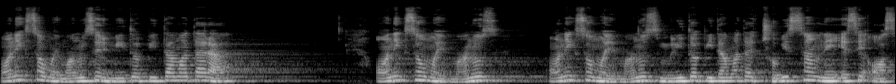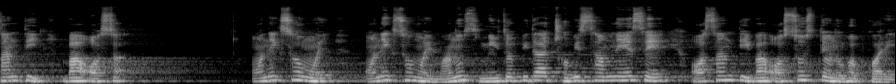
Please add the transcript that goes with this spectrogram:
অনেক সময় মানুষের মৃত পিতামাতারা অনেক সময় মানুষ, অনেক সময় মানুষ মৃত পিতামাতার ছবির সামনে এসে অশান্তি বা অসা অনেক সময় অনেক সময় মানুষ মৃত পিতার ছবির সামনে এসে অশান্তি বা অস্বস্তি অনুভব করে।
